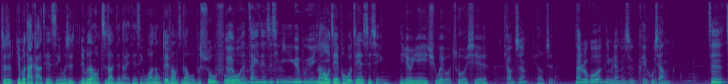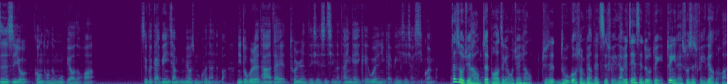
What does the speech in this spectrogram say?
就是有没有打卡这件事情，或是有没有让我知道你在哪一件事情，我要让对方知道我不舒服。对，我很在意这件事情，你愿不愿意？然后我之前也碰过这件事情，你愿不愿意去为我做一些调整？调整。那如果你们两个是可以互相，真的真的是有共同的目标的话，这个改变一下没有什么困难的吧？你都为了他在吞忍这些事情了，他应该也可以为了你改变一些小习惯吧？但是我觉得好像再碰到这个，我觉得想就是，如果说你不想再吃肥料，因为这件事情对我对你对你来说是肥料的话，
